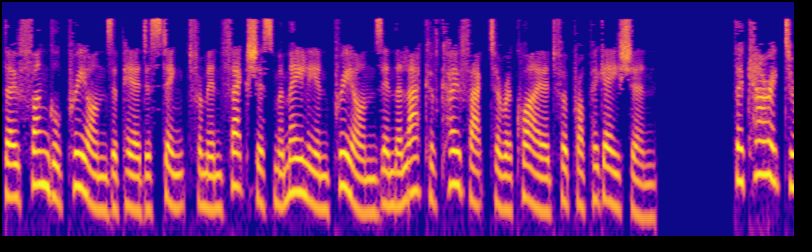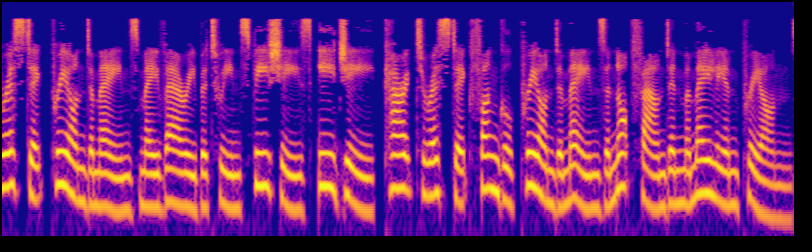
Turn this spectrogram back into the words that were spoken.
though fungal prions appear distinct from infectious mammalian prions in the lack of cofactor required for propagation. The characteristic prion domains may vary between species, e.g., characteristic fungal prion domains are not found in mammalian prions.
